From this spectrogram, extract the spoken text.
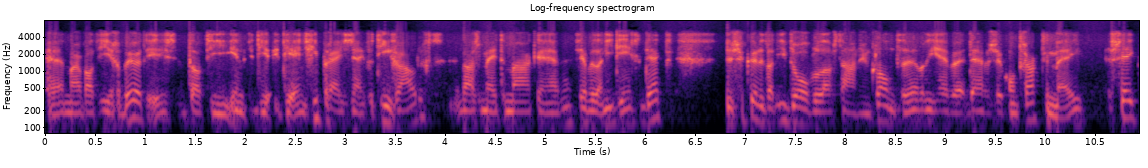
Uh, maar wat hier gebeurt is dat die, die, die energieprijzen zijn vertienvoudigd waar ze mee te maken hebben. Ze hebben dat niet ingedekt. Dus ze kunnen dat niet doorbelasten aan hun klanten, want die hebben, daar hebben ze contracten mee. CQ,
